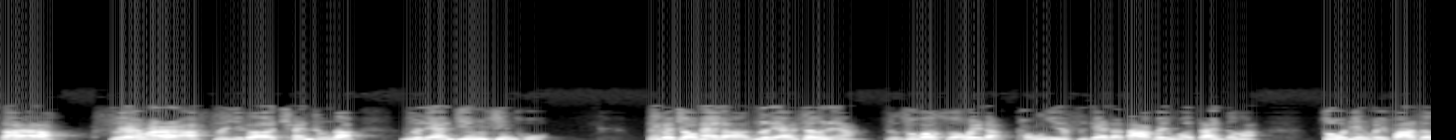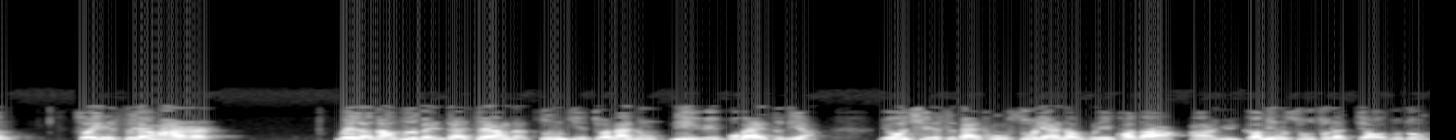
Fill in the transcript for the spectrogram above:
当然了，石原莞尔啊是一个虔诚的日莲经信徒。这个教派的日莲圣人啊指出过，所谓的统一世界的大规模战争啊注定会发生。所以，石原莞尔为了让日本在这样的终极决战中立于不败之地啊，尤其是在同苏联的武力扩张啊与革命输出的角逐中，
